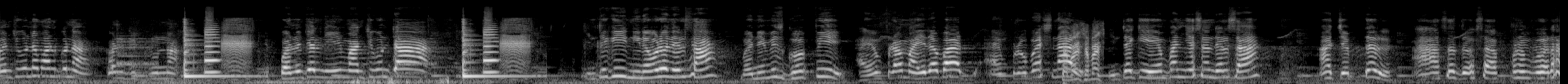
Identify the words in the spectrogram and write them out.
మంచిగా ఉన్నాం అనుకున్నా కానీ గిట్లున్నా. ఇప్పటి నుంచి నేను మంచిగా ఉంటా ఇంతకీ నేనెవరో తెలుసా? My name is Gopi I'm from Hyderabad I'm professional ఇంతకీ ఏం పని చేస్తాను తెలుసా? ఆ చెప్తారు. ఆశ దోశ అప్పడం కూడా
